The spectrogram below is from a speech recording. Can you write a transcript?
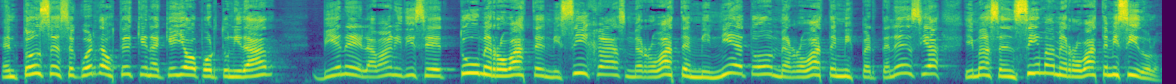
Entonces, ¿se acuerda usted que en aquella oportunidad viene Labán y dice, tú me robaste mis hijas, me robaste mis nietos, me robaste mis pertenencias y más encima me robaste mis ídolos?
